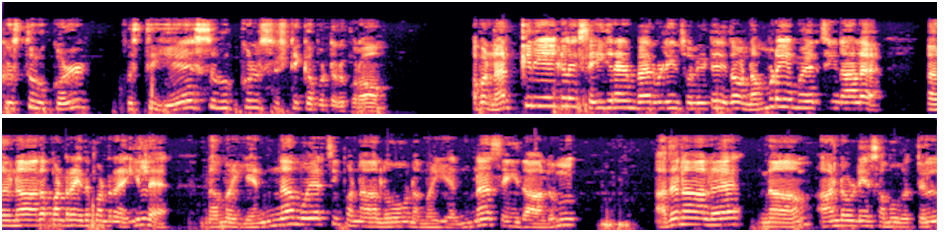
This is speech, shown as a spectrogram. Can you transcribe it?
கிறிஸ்துவுக்குள் கிறிஸ்து இயேசுவுக்குள் சிருஷ்டிக்கப்பட்டிருக்கிறோம். அப்ப நற்கிரியைகளை செய்கிறேன் பேர்வழின்னு சொல்லிட்டு ஏதோ நம்முடைய முயற்சியினால நான் அதை பண்றேன் இதை பண்றேன். இல்ல நம்ம என்ன முயற்சி பண்ணாலும் நம்ம என்ன செய்தாலும் அதனால நாம் ஆண்டவருடைய சமூகத்தில்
